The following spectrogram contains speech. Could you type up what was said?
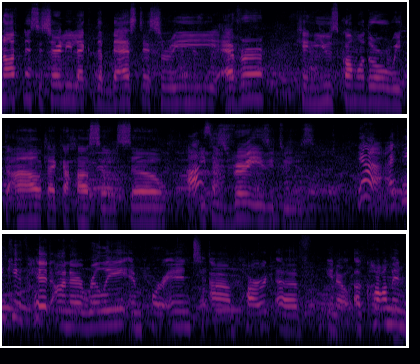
not necessarily like the best SRE ever can use Komodor without like a hassle so it Awesome. is very easy to use Yeah, I think you've hit on a really important um, part of you know a common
